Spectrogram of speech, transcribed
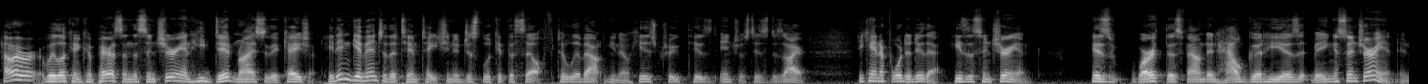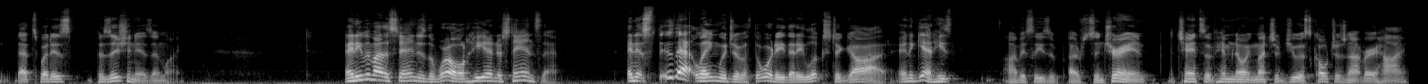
However, we look in comparison, the centurion, he did rise to the occasion. He didn't give in to the temptation to just look at the self, to live out, you know, his truth, his interest, his desire. He can't afford to do that. He's a centurion. His worth is found in how good he is at being a centurion, and that's what his position is in life. And even by the standards of the world, he understands that. And it's through that language of authority that he looks to God. And again, he's obviously he's a, a centurion. The chance of him knowing much of Jewish culture is not very high.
